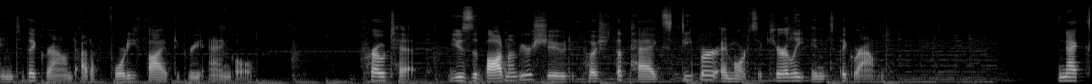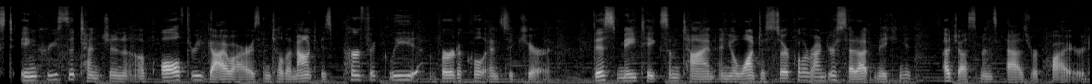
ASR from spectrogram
into the ground at a 45 degree angle. Pro tip, use the bottom of your shoe to push the pegs deeper and more securely into the ground. Next, increase the tension of all three guy wires until the mount is perfectly vertical and secure. This may take some time and you'll want to circle around your setup making adjustments as required.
